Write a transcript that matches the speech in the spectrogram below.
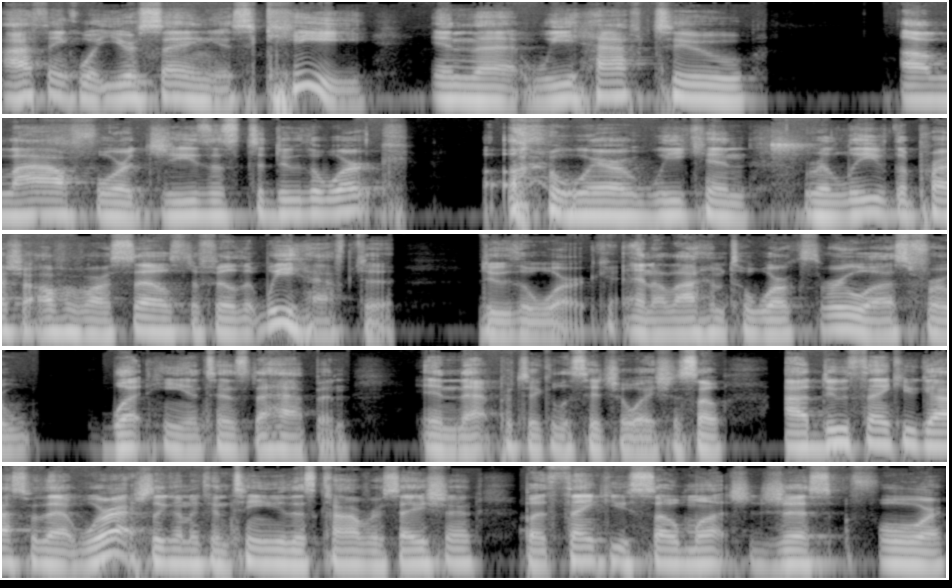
I think what you're saying is key in that we have to allow for Jesus to do the work, where we can relieve the pressure off of ourselves to feel that we have to do the work and allow him to work through us for what he intends to happen in that particular situation. So I do thank you guys for that. We're actually going to continue this conversation, but thank you so much just for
